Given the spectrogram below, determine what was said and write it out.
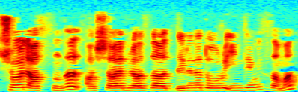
şöyle aslında aşağıya biraz daha derine doğru indiğimiz zaman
